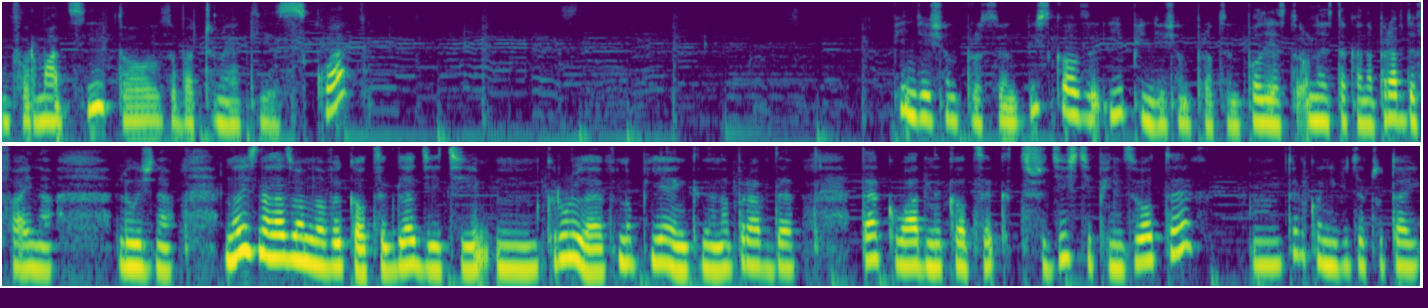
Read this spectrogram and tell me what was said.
informacji, to zobaczymy jaki jest skład. 50% wiskozy i 50% poliestru. Ona jest taka naprawdę fajna, luźna. No i znalazłam nowy kocyk dla dzieci. Mm, Król Lew, no piękny, naprawdę tak ładny kocyk. 35 zł, mm, tylko nie widzę tutaj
